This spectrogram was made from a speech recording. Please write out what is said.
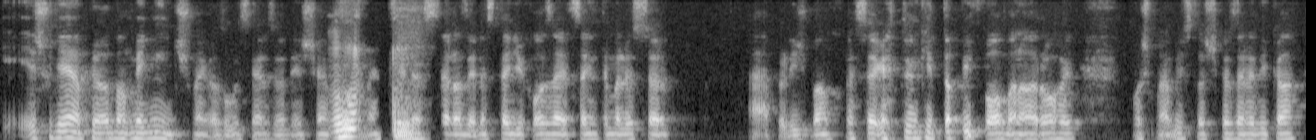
és ugye ilyen pillanatban még nincs meg az új szerződése a mercedes azért ezt tegyük hozzá, hogy szerintem először áprilisban beszélgettünk itt a pitfallban arról, hogy most már biztos közeledik a,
